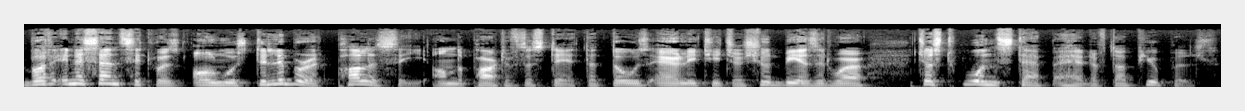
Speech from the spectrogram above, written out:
But in a sense, it was almost deliberate policy on the part of the state that those early teachers should be, as it were, just one step ahead of their pupils.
